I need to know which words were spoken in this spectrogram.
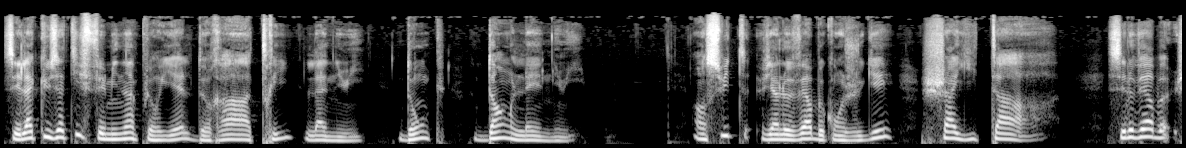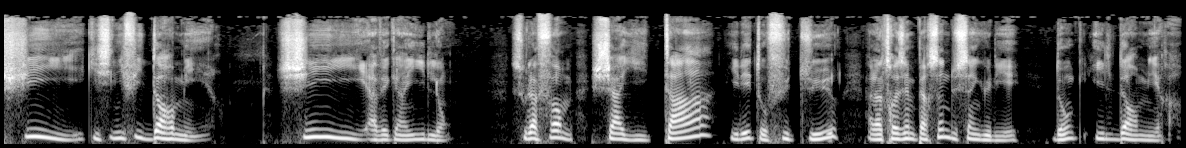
C'est l'accusatif féminin pluriel de ratri, la nuit. Donc, dans les nuits. Ensuite vient le verbe conjugué shayita. C'est le verbe shi qui signifie dormir. Shi avec un i. Sous la forme shayita, il est au futur, à la troisième personne du singulier. Donc il dormira.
